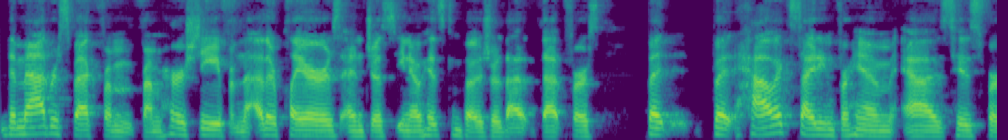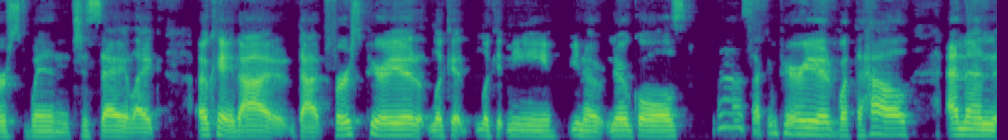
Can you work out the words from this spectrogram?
the mad respect from from Hershey, from the other players, and just you know his composure that that first. But but how exciting for him as his first win to say like, okay, that that first period, look at look at me, you know, no goals. Second period, what the hell? And then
